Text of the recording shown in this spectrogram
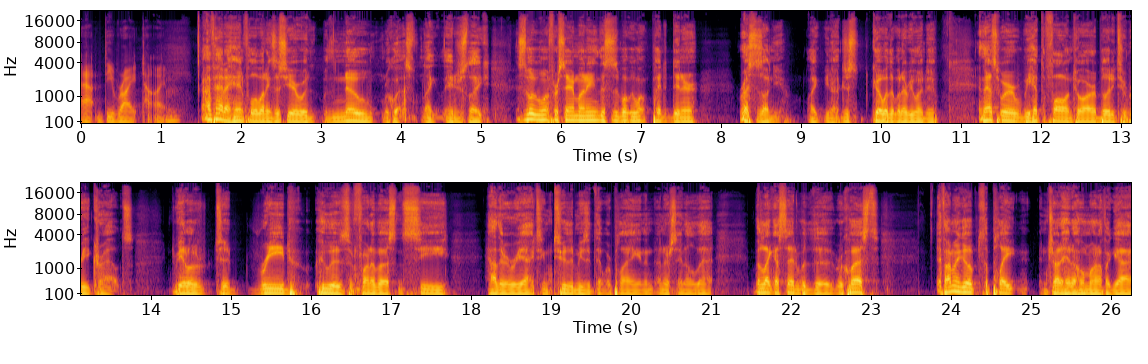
at the right time. I've had a handful of weddings this year with, with no request. Like they're just like, this is what we want for ceremony. This is what we want played at dinner. Rest is on you. Like you know, just go with it, whatever you want to do. And that's where we have to fall into our ability to read crowds, to be able to read who is in front of us and see how they're reacting to the music that we're playing and understand all that. But like I said with the request, if I'm going to go up to the plate and try to hit a home run off a guy,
